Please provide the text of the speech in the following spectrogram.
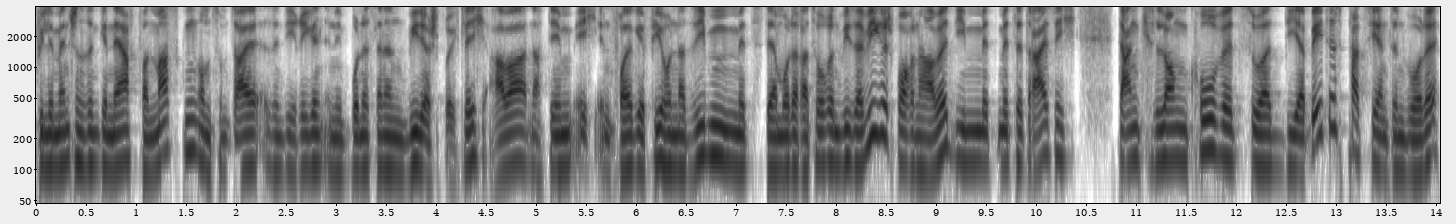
Viele Menschen sind genervt von Masken und zum Teil sind die Regeln in den Bundesländern widersprüchlich. Aber nachdem ich in in Folge 407 mit der Moderatorin Visavi gesprochen habe, die mit Mitte 30 dank Long Covid zur Diabetespatientin wurde,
